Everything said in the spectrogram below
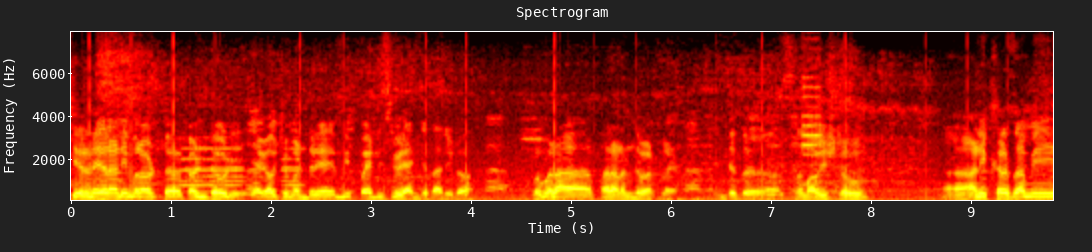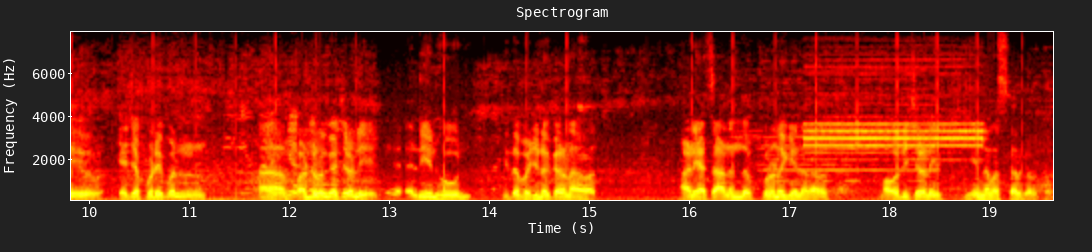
चिरणेर आणि मला वाटतं कंठवली या गावची मंडळी आहे. मी पहिलीच वेळ यांच्यात आलेलो. तो मला फार आनंद वाटला आहे त्यांच्यात समाविष्ट होऊन. आणि खरंच आम्ही याच्यापुढे पण अं, पांडुरंगाच्या आणि लीन होऊन तिथं भजनं करणार आहोत. आणि याचा आनंद पूर्ण घेणार आहोत. माऊली चरणी मी नमस्कार करतो.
